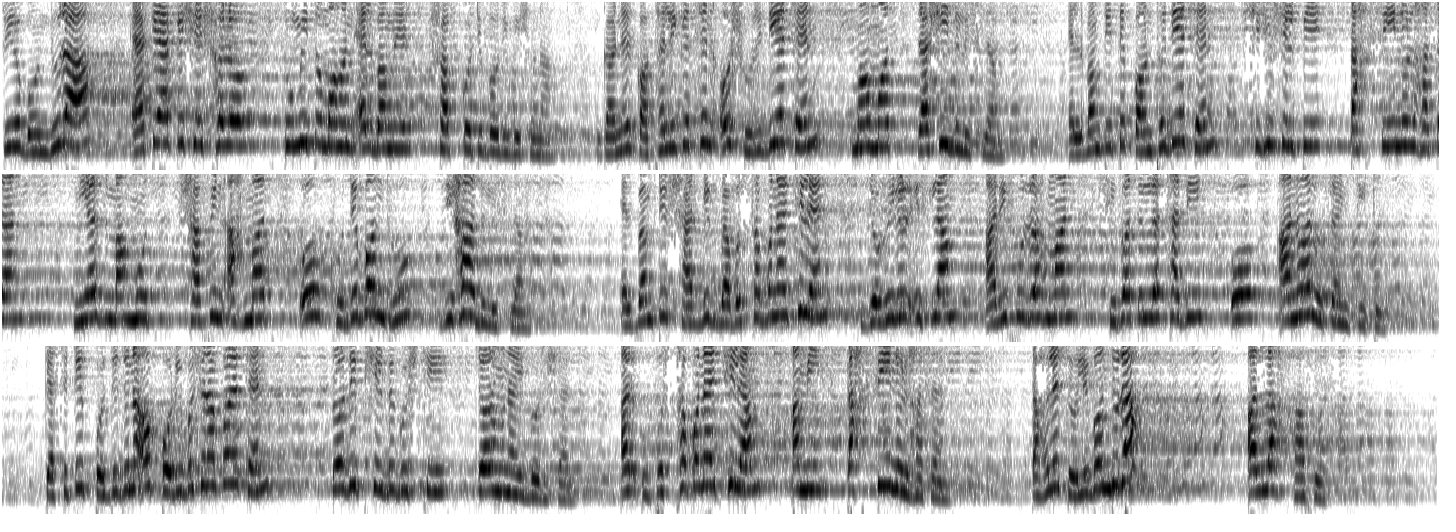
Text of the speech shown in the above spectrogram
প্রিয় বন্ধুরা, একে একে শেষ হলো তুমি তো মহান অ্যালবামের সবকটি পরিবেশনা। গানের কথা লিখেছেন ও সুর দিয়েছেন মোহাম্মদ রাশিদুল ইসলাম। অ্যালবামটিতে কণ্ঠ দিয়েছেন শিশুশিল্পী তাহসিনুল হাসান, নিয়াজ মাহমুদ, শাফিন আহমদ ও খুদে বন্ধু জিহাদুল ইসলাম। অ্যালবামটির সার্বিক ব্যবস্থাপনায় ছিলেন জহিরুল ইসলাম, আরিফুর রহমান, সিফাতুল্লাহ সাদি ও আনোয়ার হোসেন টিটু। ক্যাসেটির প্রযোজনা ও পরিবেশনা করেছেন প্রদীপ শিল্পী গোষ্ঠী চরমনাই বরিশাল। আর উপস্থাপনায় ছিলাম আমি তাহসিনুল হাসান। তাহলে চলি বন্ধুরা, আল্লাহ হাফিজ।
